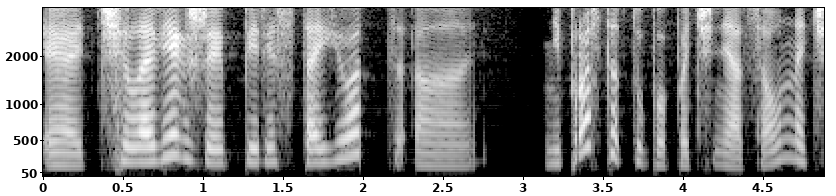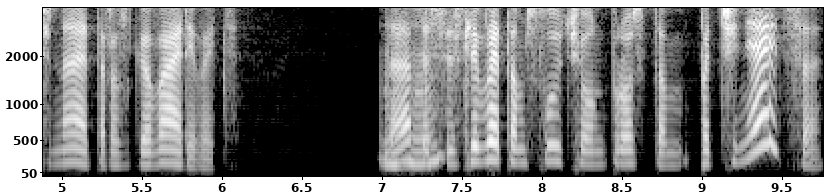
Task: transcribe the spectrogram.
э, человек же перестает а, не просто тупо подчиняться, а он начинает разговаривать. Да? То Мгм. есть если в этом случае он просто подчиняется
